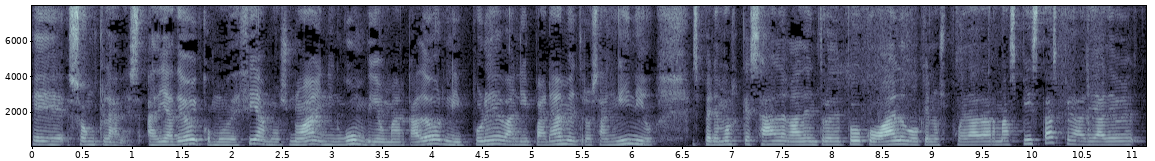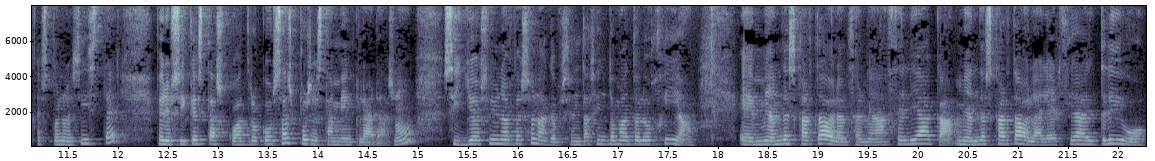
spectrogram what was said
eh, son claves. A día de hoy, como decíamos, no hay ningún biomarcador, ni prueba, ni parámetro sanguíneo. Esperemos que salga dentro de poco algo que nos pueda dar más pistas, pero a día de hoy esto no existe. Pero sí que estas cuatro cosas pues están bien claras. ¿no? Si yo soy una persona que presenta sintomatología, eh, me han descartado la enfermedad celíaca, me han descartado la alergia al trigo,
